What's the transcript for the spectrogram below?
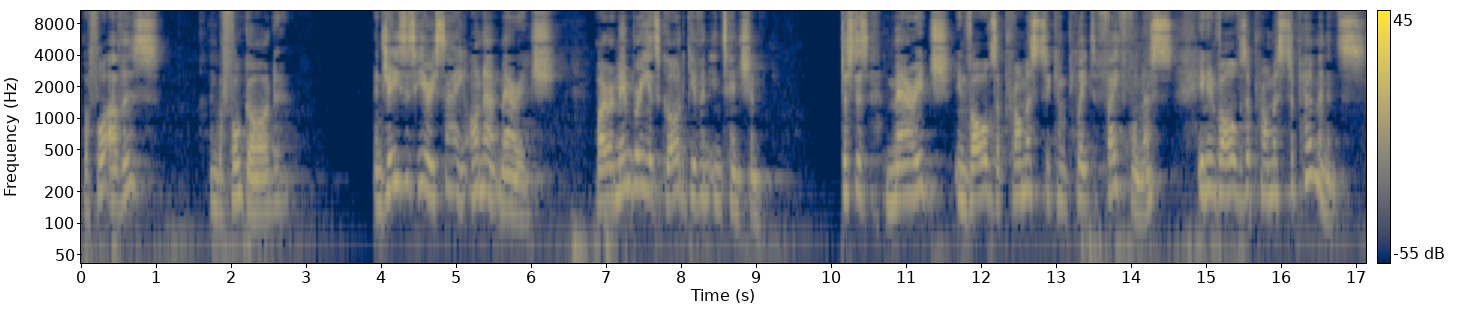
before others and before God. And Jesus here is saying, honour marriage by remembering its God given intention. Just as marriage involves a promise to complete faithfulness, it involves a promise to permanence.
